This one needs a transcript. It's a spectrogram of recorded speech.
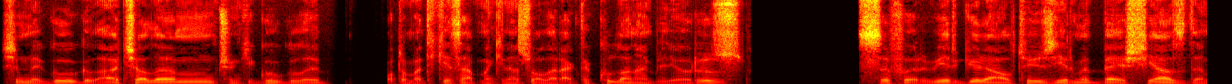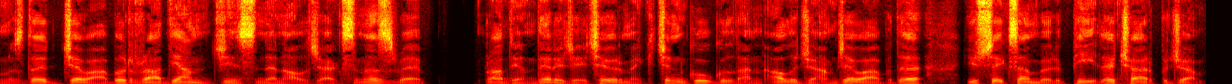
Şimdi Google'ı açalım, çünkü Google'ı otomatik hesap makinesi olarak da kullanabiliyoruz. 0,625 yazdığımızda cevabı radyan cinsinden alacaksınız ve radyan dereceye çevirmek için Google'dan alacağım cevabı da 180 bölü pi ile çarpacağım.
